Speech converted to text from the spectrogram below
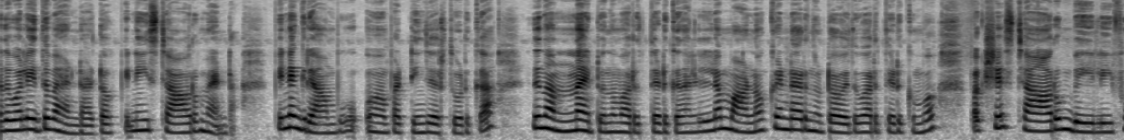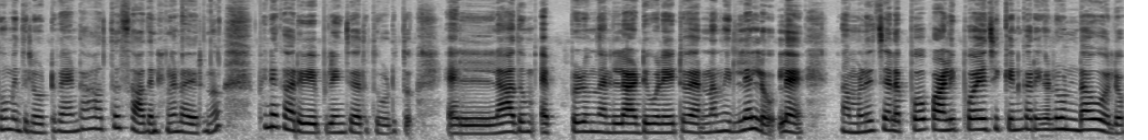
അതുപോലെ ഇത് വേണ്ട കേട്ടോ. പിന്നെ ഈ സ്റ്റാറും വേണ്ട. പിന്നെ ഗ്രാമ്പു പട്ടിയും ചേർത്ത് കൊടുക്കുക. ഇത് നന്നായിട്ടൊന്ന് വറുത്തെടുക്കുക. നല്ല മണമൊക്കെ ഉണ്ടായിരുന്നു കേട്ടോ ഇത് വറുത്തെടുക്കുമ്പോൾ. പക്ഷേ സ്റ്റാറും ബേ ലീഫും ഇതിലോട്ട് വേണ്ടാത്ത സാധനങ്ങളായിരുന്നു. പിന്നെ കറിവേപ്പിലയും ചേർത്ത് കൊടുത്തു. എല്ലാതും എപ്പോഴും നല്ല അടിപൊളിയായിട്ട് വരണം എന്നില്ലല്ലോ അല്ലേ? നമ്മൾ ചിലപ്പോൾ പാളിപ്പോയ ചിക്കൻ കറികളും ഉണ്ടാവുമല്ലോ.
